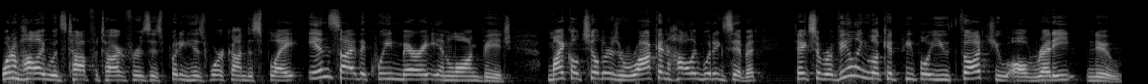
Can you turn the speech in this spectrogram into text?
One of Hollywood's top photographers is putting his work on display inside the Queen Mary in Long Beach. Michael Childers' Rockin' Hollywood exhibit takes a revealing look at people you thought you already knew.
